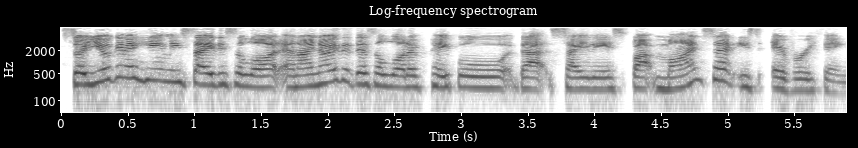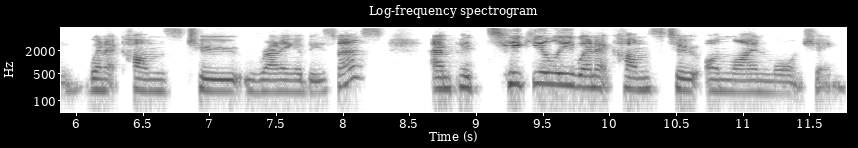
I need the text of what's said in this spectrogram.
So you're going to hear me say this a lot, and I know that there's a lot of people that say this, but mindset is everything when it comes to running a business, and particularly when it comes to online launching.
